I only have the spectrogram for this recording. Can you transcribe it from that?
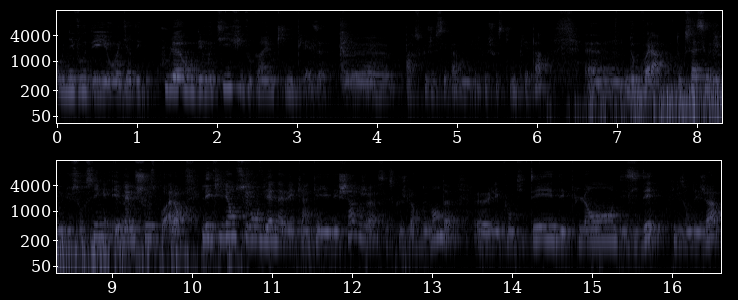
au niveau des, on va dire des couleurs ou des motifs, il faut quand même qu'ils me plaisent, parce que je sais pas vendre quelque chose qui me plaît pas. Donc voilà. Donc ça, c'est au niveau du sourcing. Et même chose pour. Alors, les clients souvent viennent avec un cahier des charges, c'est ce que je leur demande, les quantités, des plans, des idées qu'ils ont déjà,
